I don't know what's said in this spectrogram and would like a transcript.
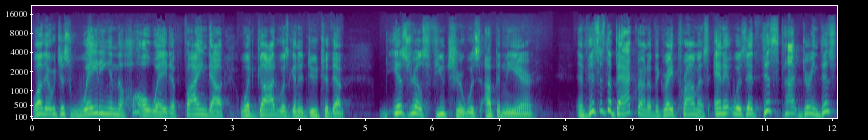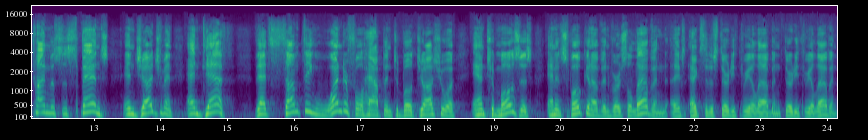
while they were just waiting in the hallway to find out what God was going to do to them. Israel's future was up in the air. And this is the background of the great promise. And it was at this time, during this time of suspense and judgment and death, that something wonderful happened to both Joshua and to Moses, and it's spoken of in verse 11, Exodus 33 11, 33 11.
